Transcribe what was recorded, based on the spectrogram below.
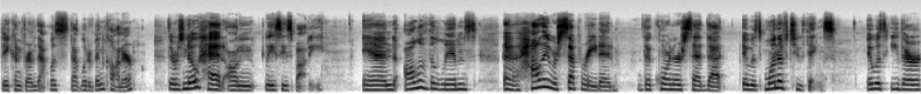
they confirmed that was that would have been Conner. There was no head on Laci's body, and all of the limbs, uh, how they were separated. The coroner said that it was one of two things. It was either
